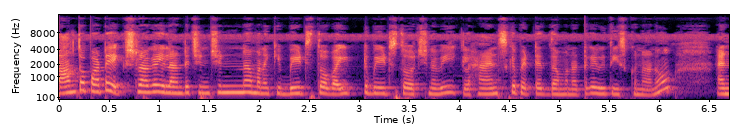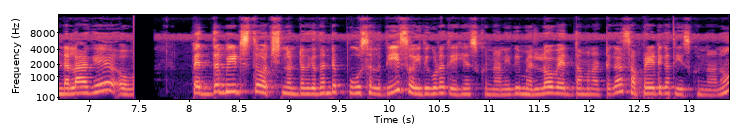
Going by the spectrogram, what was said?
దాంతోపాటు ఎక్స్ట్రాగా ఇలాంటి చిన్న చిన్న మనకి బీడ్స్తో వైట్ బీడ్స్తో వచ్చినవి ఇట్లా హ్యాండ్స్కి పెట్టేద్దాం అన్నట్టుగా ఇవి తీసుకున్నాను. అండ్ అలాగే పెద్ద బీడ్స్తో వచ్చింది ఉంటుంది కదంటే పూసలది. సో ఇది కూడా తీసేసుకున్నాను. ఇది మెల్లో వేద్దాం అన్నట్టుగా సపరేట్గా తీసుకున్నాను.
